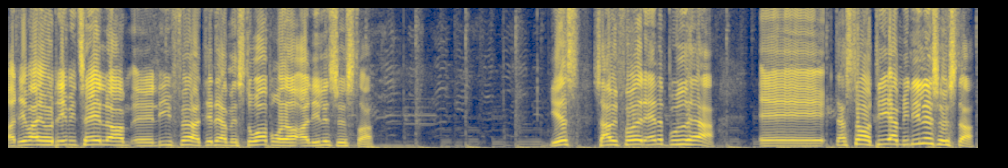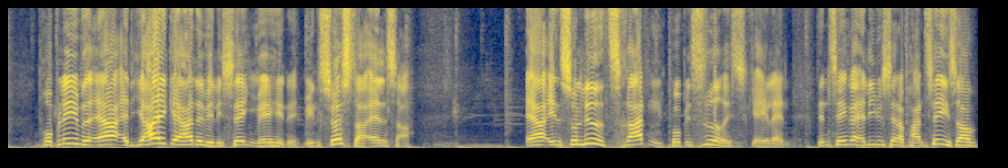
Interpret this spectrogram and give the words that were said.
og det var jo det, vi talte om øh, lige før, det der med storebrødre og lille søstre. Yes, så har vi fået et andet bud her. Øh, der står, det er min lille søster. Problemet er, at jeg gerne vil i seng med hende. Min søster altså er en solid 13 på besidderisk-skalaen. Den tænker jeg lige, vi sætter parentes om.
